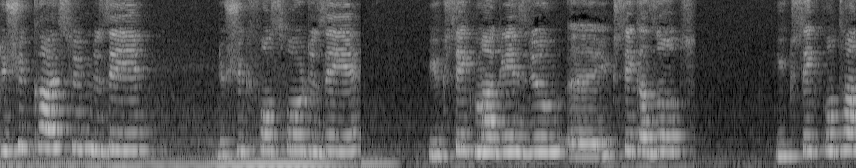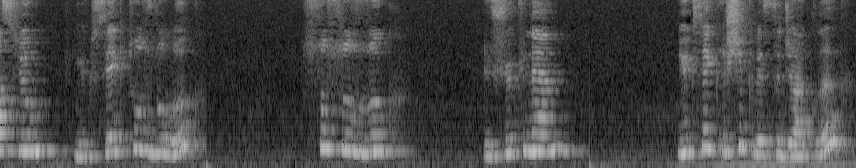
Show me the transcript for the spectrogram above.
Düşük kalsiyum düzeyi, düşük fosfor düzeyi, yüksek magnezyum, e, yüksek azot, yüksek potasyum, yüksek tuzluluk, susuzluk, düşük nem, yüksek ışık ve sıcaklık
